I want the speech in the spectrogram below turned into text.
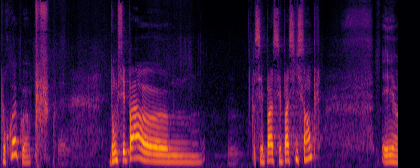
Pourquoi, quoi Donc, c'est pas. euh, c'est pas, c'est pas si simple. Et euh,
